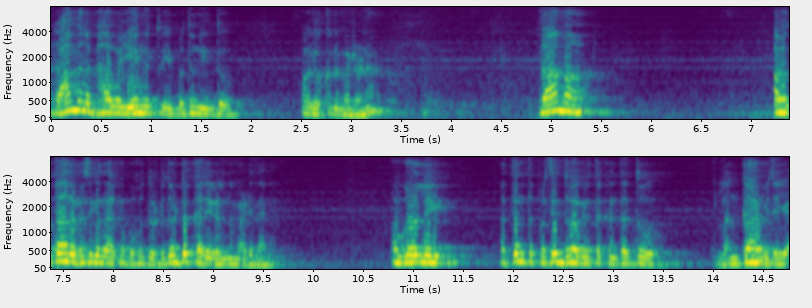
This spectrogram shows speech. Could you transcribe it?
ರಾಮನ ಭಾವ ಏನಿತ್ತು ಎಂಬುದನ್ನು ಇಂದು ಅವಲೋಕನ ಮಾಡೋಣ. ರಾಮ ಅವತಾರ ಬೆಸಗಿದಾಗ ಬಹು ದೊಡ್ಡ ದೊಡ್ಡ ಕಾರ್ಯಗಳನ್ನು ಮಾಡಿದ್ದಾನೆ. ಅವುಗಳಲ್ಲಿ ಅತ್ಯಂತ ಪ್ರಸಿದ್ಧವಾಗಿರ್ತಕ್ಕಂಥದ್ದು ಲಂಕಾ ವಿಜಯ,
